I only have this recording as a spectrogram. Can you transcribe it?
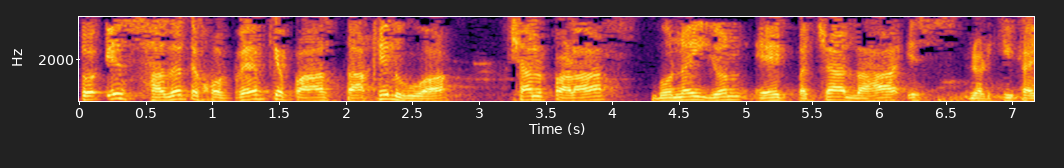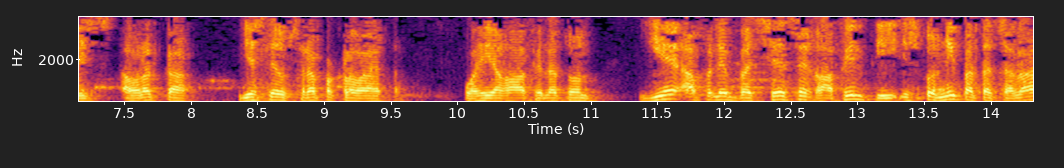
تو اس حضرت خبیب کے پاس داخل ہوا۔ چل پڑا بنی ایک بچہ لہا اس لڑکی کا، اس عورت کا، جس نے اسرا پکڑوایا تھا۔ وہی غافلتن۔ یہ اپنے بچے سے غافل تھی، اس کو نہیں پتا چلا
